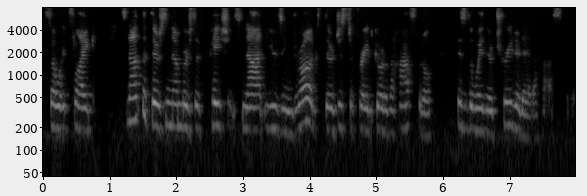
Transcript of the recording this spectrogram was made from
So it's like, it's not that there's numbers of patients not using drugs, they're just afraid to go to the hospital because of the way they're treated at a hospital.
